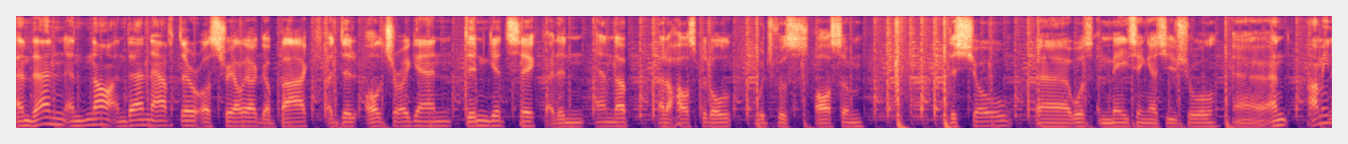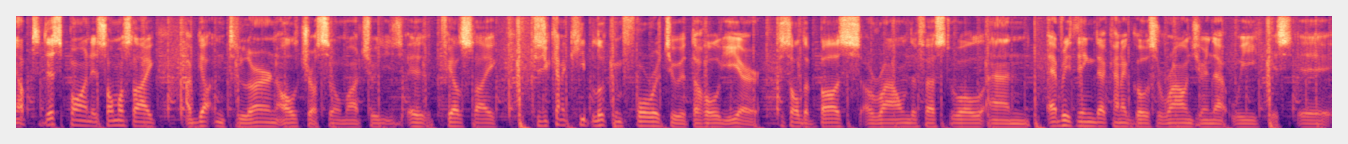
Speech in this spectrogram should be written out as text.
And then and no, and then after Australia got back, I did Ultra again. Didn't get sick. I didn't end up at a hospital, which was awesome. The show uh, was amazing as usual, uh, and I mean up to this point, it's almost like I've gotten to learn Ultra so much. It feels like because you kind of keep looking forward to it the whole year, because all the buzz around the festival and everything that kind of goes around during that week is uh,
